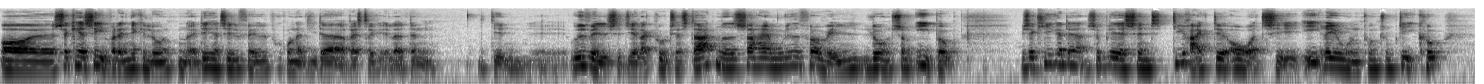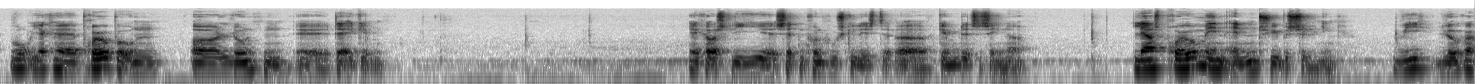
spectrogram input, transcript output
Og øh, så kan jeg se, hvordan jeg kan låne den, og i det her tilfælde, på grund af de der restrik eller den, den øh, udvælgelse, de har lagt på til at starte med, så har jeg mulighed for at vælge lån som e-bog. Hvis jeg klikker der, så bliver jeg sendt direkte over til ereolen.dk, hvor jeg kan prøve bogen og låne den øh, derigennem. Jeg kan også lige øh, sætte den på en huskeliste og gemme det til senere. Lad os prøve med en anden type søgning. Vi lukker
